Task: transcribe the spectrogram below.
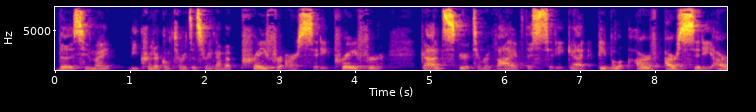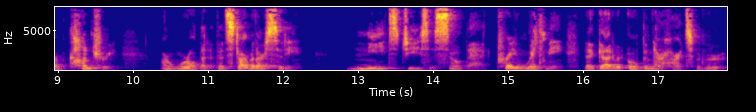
those who might be critical towards us right now, but pray for our city. Pray for God's spirit to revive this city. God, people, our, our city, our country, our world, but, but start with our city needs Jesus so bad. Pray with me that God would open their hearts, would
